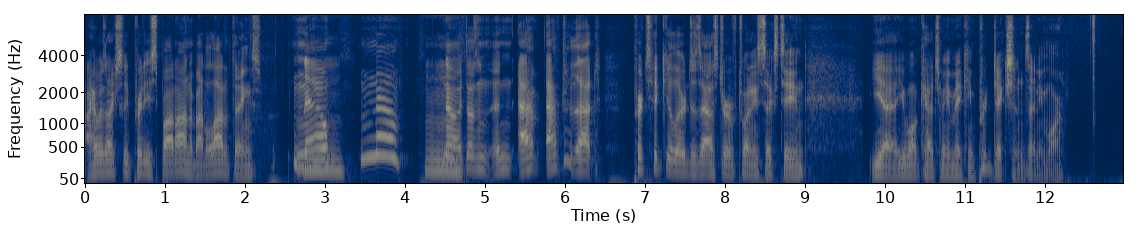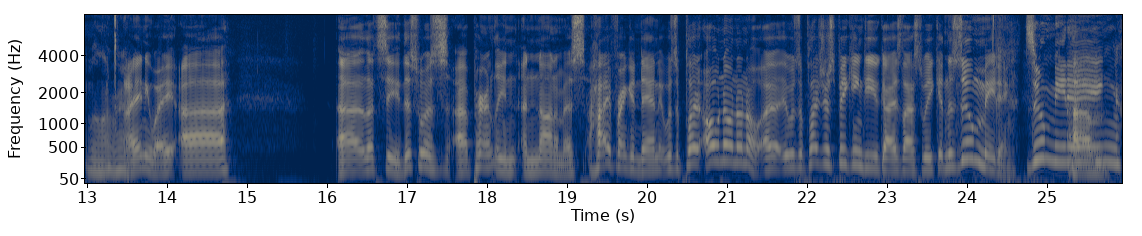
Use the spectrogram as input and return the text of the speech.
I was actually pretty spot on about a lot of things. No, no, no. It doesn't. And af- after that particular disaster of 2016, yeah, you won't catch me making predictions anymore. Well, all Uh, anyway, uh, uh, let's see. This was apparently anonymous. Hi, Frank and Dan. It was a pleasure. Oh no, no, no. Uh, it was a pleasure speaking to you guys last week in the Zoom meeting. Zoom meeting.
